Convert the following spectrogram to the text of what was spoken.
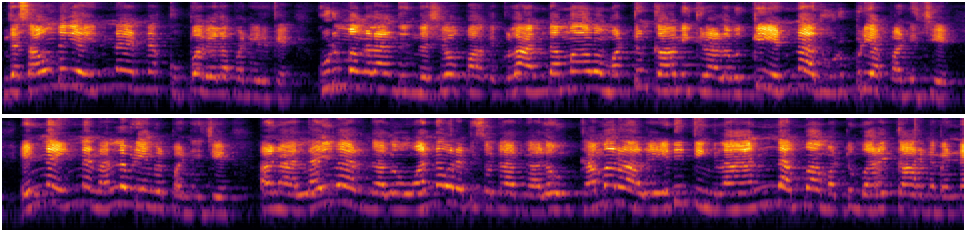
இந்த சௌந்தர்யா என்ன என்ன குப்பை வேலை பண்ணியிருக்கு? குடும்பங்களா இருந்து இந்த ஷோ பார்க்கக்குள்ள அந்த அம்மாவை மட்டும் காமிக்கிற அளவுக்கு என்ன அது உருப்படியா பண்ணுச்சு? என்ன என்ன நல்ல விடயங்கள் பண்ணுச்சு? ஆனா லைவா இருந்தாலும் ஒன் ஹவர் எபிசோடா இருந்தாலும் கமரால எடிட்டிங்ல அந்த அம்மா மட்டும் வர காரணம் என்ன?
